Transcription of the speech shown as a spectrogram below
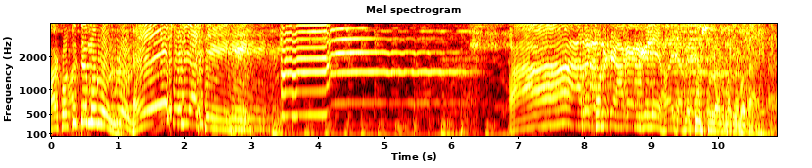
আর কতটা মরল চলে আছে আরে কোনকে আগে গেলে হয়ে যাবে কৌশলার বাড়ি বোধহয়।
